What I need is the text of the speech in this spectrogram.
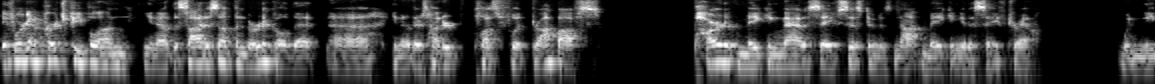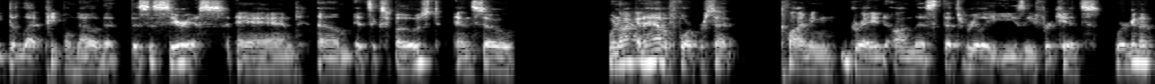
if we're going to perch people on, you know, the side of something vertical that, uh, you know, there's hundred plus foot drop offs, part of making that a safe system is not making it a safe trail we need to let people know that this is serious and um, it's exposed. And so we're not going to have a 4% climbing grade on this that's really easy for kids. We're going to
